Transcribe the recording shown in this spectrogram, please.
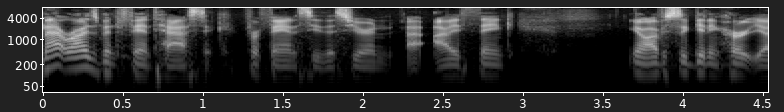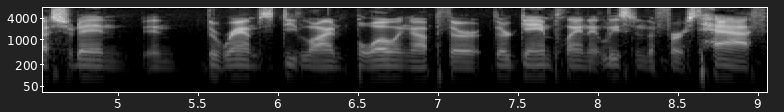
Matt Ryan's been fantastic for fantasy this year, and I, I think you know, obviously getting hurt yesterday and, and the Rams D line blowing up their, their game plan, at least in the first half,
